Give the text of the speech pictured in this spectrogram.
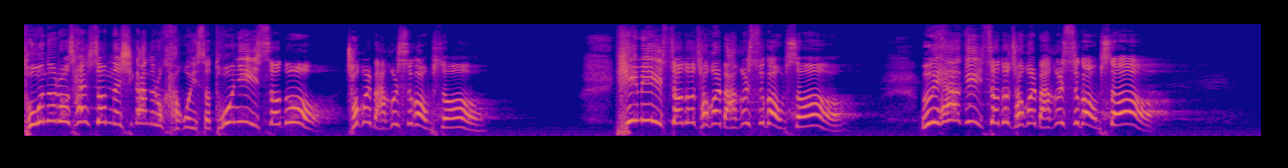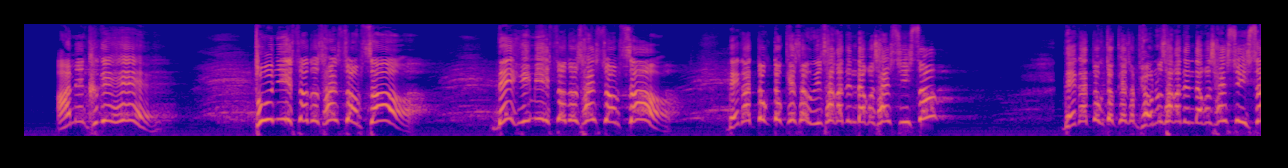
돈으로 살 수 없는 시간으로 가고 있어. 돈이 있어도 저걸 막을 수가 없어. 힘이 있어도 저걸 막을 수가 없어. 의학이 있어도 저걸 막을 수가 없어. 아멘, 크게 해. 돈이 있어도 살 수 없어. 내 힘이 있어도 살 수 없어. 내가 똑똑해서 의사가 된다고 살 수 있어? 내가 똑똑해서 변호사가 된다고 살 수 있어?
